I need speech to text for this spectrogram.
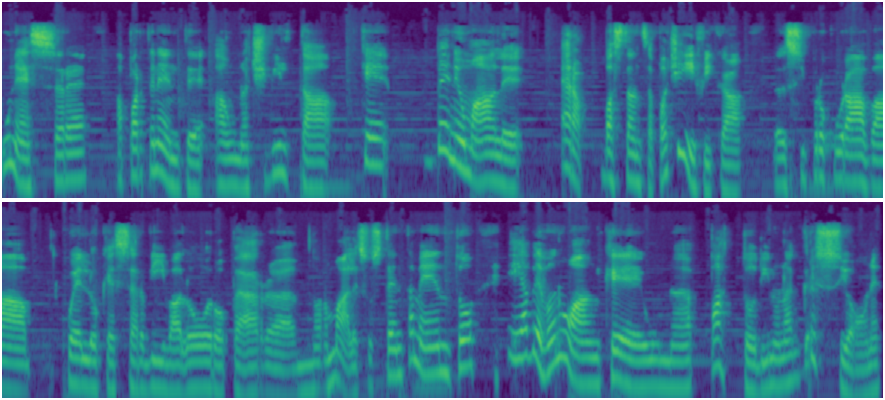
un essere appartenente a una civiltà che, bene o male, era abbastanza pacifica, eh, si procurava quello che serviva loro per eh, normale sostentamento e avevano anche un patto di non aggressione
